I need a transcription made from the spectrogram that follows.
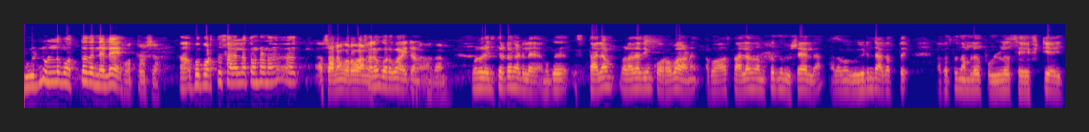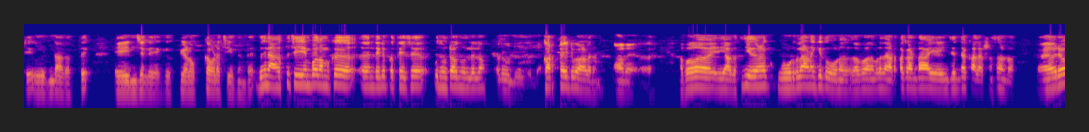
വീടിന്റെ ഉള്ളിൽ മൊത്തം തന്നെ അല്ലേ മൊത്തം അപ്പൊ പുറത്ത് സ്ഥലം സ്ഥലം കുറവാണ്. സ്ഥലം കുറവായിട്ടാണ്. നമ്മൾ രജിത്തേട്ടൻ കണ്ടില്ലേ നമുക്ക് സ്ഥലം വളരെയധികം കുറവാണ്. അപ്പോൾ ആ സ്ഥലം നമുക്കൊന്നും വിഷയമല്ല. അത് വീടിന്റെ വീടിന്റെ അകത്ത് അകത്ത് നമ്മൾ ഫുള്ള് സേഫ്റ്റി ആയിട്ട് വീടിന്റെ അകത്ത് ഏഞ്ചൽ ഗപ്പികളൊക്കെ അവിടെ ചെയ്യുന്നുണ്ട്. ഇതിനകത്ത് ചെയ്യുമ്പോൾ നമുക്ക് എന്തെങ്കിലും പ്രത്യേകിച്ച് ബുദ്ധിമുട്ടൊന്നും ഇല്ലല്ലോ? കറക്റ്റായിട്ട് വളരണം. അതെ. അപ്പോൾ ഈ അകത്ത് ചെയ്തവനെ കൂടുതലാണെങ്കിൽ തോന്നുന്നത്. അപ്പോൾ നമ്മൾ നേരത്തെ കണ്ട ആ ഏഞ്ചിന്റെ കളക്ഷൻസ് ഉണ്ടോ ഓരോ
